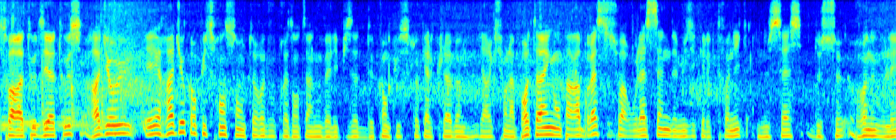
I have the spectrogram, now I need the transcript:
Bonsoir à toutes et à tous. Radio U et Radio Campus France sont heureux de vous présenter un nouvel épisode de Campus Local Club. Direction la Bretagne, on part à Brest ce soir où la scène de musique électronique ne cesse de se renouveler.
